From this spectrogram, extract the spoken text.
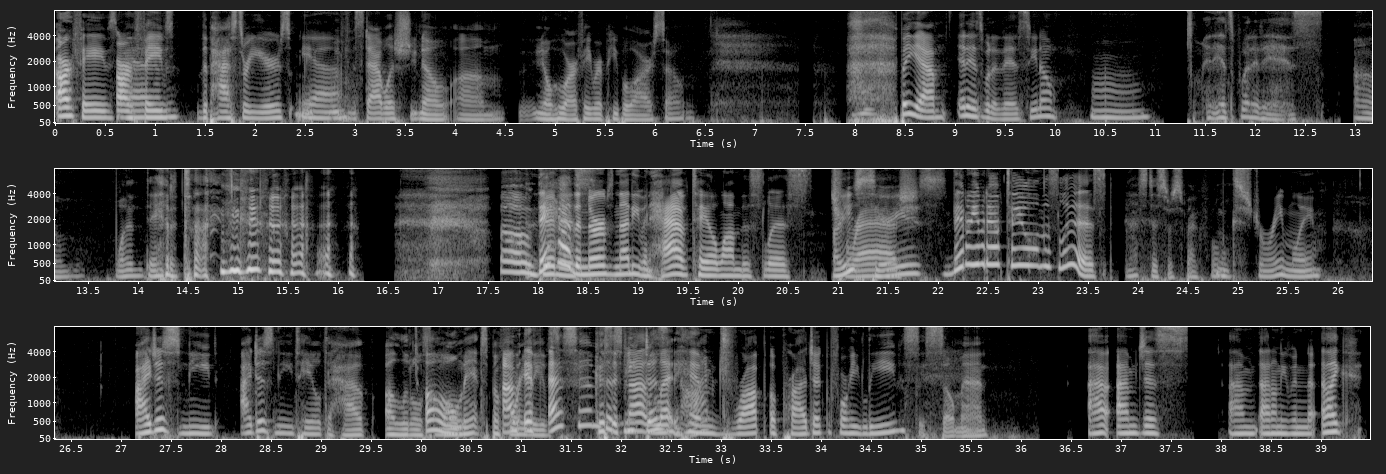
Our faves. our man. faves the past three years Yeah. we've established you know um you know who our favorite people are so but yeah it is what it is you know Mm. it is what it is. Um, one day at a time. oh, they have the nerves not even have Taeil on this list. Are you serious? They don't even have Taeil on this list. That's disrespectful. Extremely. I just need I just need Taeil to have a little Oh, moment before Um, he if leaves. SM 'Cause does if not does let him drop a project before he leaves, He's so mad. I, I'm just, I'm, I don't even know. Like,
